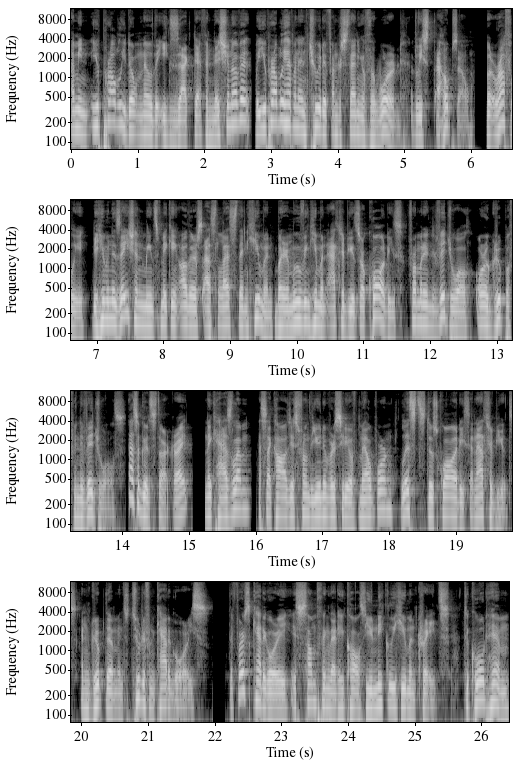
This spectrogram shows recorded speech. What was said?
I mean, you probably don't know the exact definition of it, but you probably have an intuitive understanding of the word. At least, I hope so. But roughly, dehumanization means making others as less than human by removing human attributes or qualities from an individual or a group of individuals. That's a good start, right? Nick Haslam, a psychologist from the University of Melbourne, lists those qualities and attributes and grouped them into two different categories. The first category is something that he calls uniquely human traits. To quote him,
